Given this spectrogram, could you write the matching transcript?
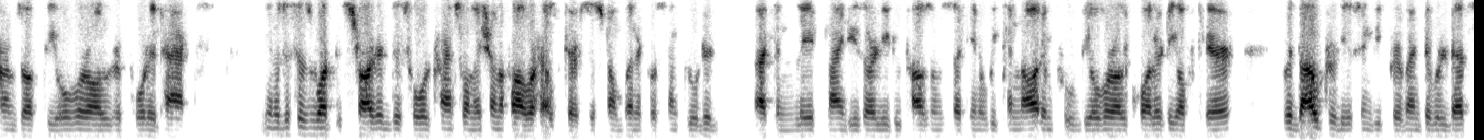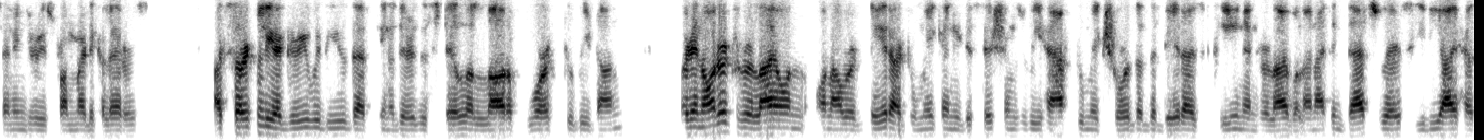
terms of the overall reported HACs. You know, this is what started this whole transformation of our healthcare system when it was concluded back in late 90s, early 2000s that, you know, we cannot improve the overall quality of care without reducing the preventable deaths and injuries from medical errors. I certainly agree with you that, you know, there is still a lot of work to be done. But in order to rely on, on our data to make any decisions, we have to make sure that the data is clean and reliable. And I think that's where CDI has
